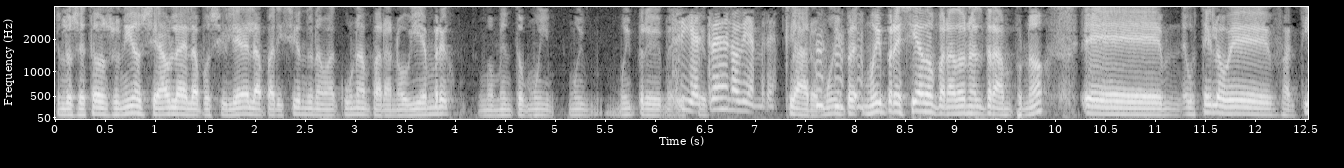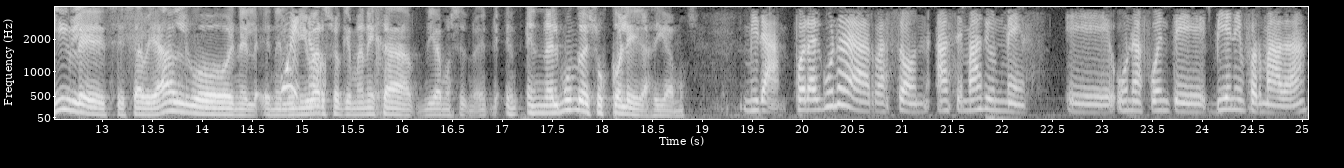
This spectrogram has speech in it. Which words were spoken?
en los Estados Unidos se habla de la posibilidad de la aparición de una vacuna para noviembre, un momento muy, muy, muy pre- Sí, eh, el 3 de noviembre. Claro, muy, pre- muy preciado para Donald Trump, ¿no? Eh, ¿Usted lo ve factible? ¿Se sabe algo en el, en el Bueno. universo que maneja, digamos, en, en- en el mundo de sus colegas, digamos? Mira, por alguna razón, hace más de un mes, eh, una fuente bien informada,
